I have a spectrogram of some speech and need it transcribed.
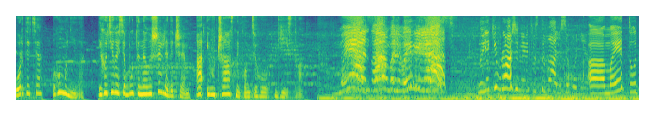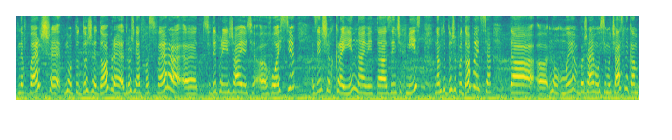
Хортиця гомоніла. І хотілося бути не лише глядачем, а і учасником цього дійства. Ми ансамбль Вихиляс! Ну які враження від фестивалю сьогодні? А, Ми тут не вперше. Ну тут дуже добре, дружня атмосфера. Е, Сюди приїжджають е, гості з інших країн, навіть та з інших міст. Нам тут дуже подобається. Та е, ну ми бажаємо усім учасникам,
